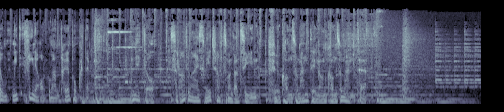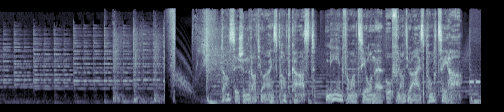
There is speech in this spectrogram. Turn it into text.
um mit seinen Argumenten punkten. Netto. Das Radio 1 Wirtschaftsmagazin für Konsumentinnen und Konsumenten. Das ist ein Radio 1 Podcast. Mehr Informationen auf radio1.ch.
